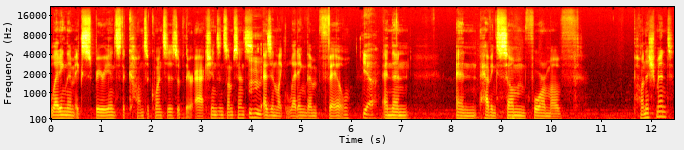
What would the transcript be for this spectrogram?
letting them experience the consequences of their actions in some sense, as in like letting them fail. Yeah. and then and having some form of punishment.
